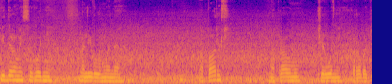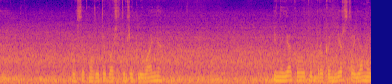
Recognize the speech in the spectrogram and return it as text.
фідерами сьогодні. Наліво в мене апариш, на правому червоні харабаки. Ось як можете бачити вже клювання. І ніякого тут браконьєрства я не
